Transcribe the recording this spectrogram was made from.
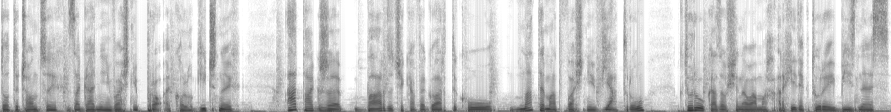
dotyczących zagadnień właśnie proekologicznych, a także bardzo ciekawego artykułu na temat właśnie wiatru, który ukazał się na łamach architektury i biznes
